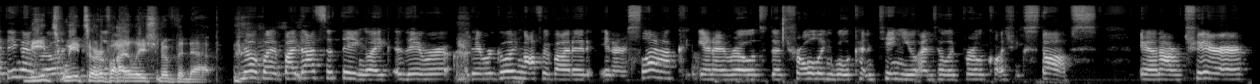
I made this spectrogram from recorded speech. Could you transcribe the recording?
I think I Mean wrote- tweets are a violation of the NAP. no, but but that's the thing. Like they were they were going off about it in our Slack, and I wrote the trolling will continue until the pearl clutching stops. And our chair,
